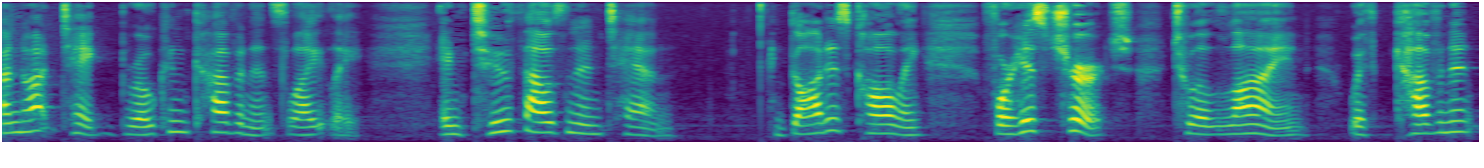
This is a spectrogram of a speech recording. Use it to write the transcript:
cannot take broken covenants lightly. In 2010, God is calling for His church to align with covenant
